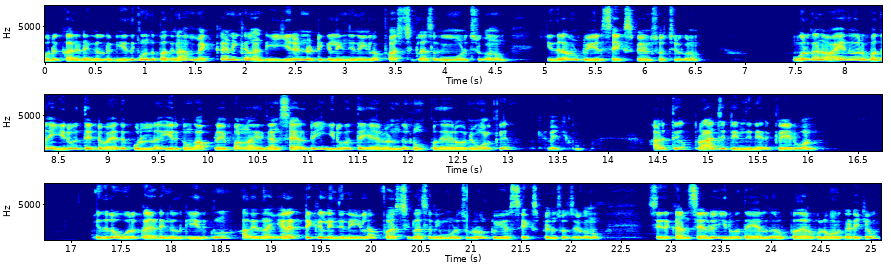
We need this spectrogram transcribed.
ஒரு காலிடங்கள் இருக்குது இதுக்கு வந்து பார்த்தீங்கன்னா மெக்கானிக்கல் அண்ட் ஏரோநாட்டிக்கல் இன்ஜினியரிங்கில் ஃபஸ்ட் கிளாஸில் நீங்கள் முடிச்சிருக்கணும். இதில் டூ இயர்ஸ் எக்ஸ்பீரியன்ஸ் வச்சுருக்கணும். உங்களுக்கான வயது வரும் பார்த்தா இருபத்தெட்டு வயதுக்குள்ளே இருக்கவங்க அப்ளை பண்ணலாம். இதுக்கான சேலரி இருபத்தையாயிரம்லேருந்து முப்பதாயிரம் வரையும் உங்களுக்கு கிடைக்கும். அடுத்து ப்ராஜெக்ட் இன்ஜினியர் கிரேட் ஒன் இதில் ஒரு கட்டிடங்களுக்கு இதுக்கும் அதே தான் எலக்ட்ரிக்கல் இன்ஜினியரிங்கில் ஃபஸ்ட் கிளாஸில் நீங்கள் முடிச்சுக்கணும் டூ இயர்ஸ் எக்ஸ்பீரியன்ஸ் வச்சுருக்கணும். ஸோ இதுக்கான சேலரி இருபத்தாயிரம்லேருந்து முப்பதாயிரக்குள்ளே உங்களுக்கு கிடைக்கும்.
